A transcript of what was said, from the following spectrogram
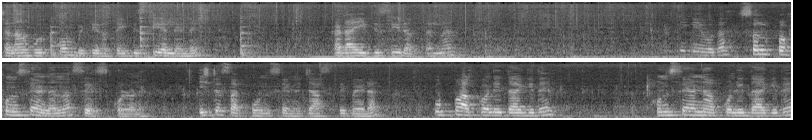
ಚೆನ್ನಾಗಿ ಹುರ್ಕೊಂಡ್ಬಿಟ್ಟಿರುತ್ತೆ ಈ ಬಿಸಿಯಲ್ಲೇ ಕಡಾಯಿ ಬಿಸಿ ಇರುತ್ತಲ್ಲ ಈಗ ಇವಾಗ ಸ್ವಲ್ಪ ಹುಣಸೆ ಹಣ್ಣನ್ನು ಸೇರಿಸ್ಕೊಳ್ಳೋಣ. ಇಷ್ಟೇ ಸಾಕು ಹುಣಸೆ ಹಣ್ಣು, ಜಾಸ್ತಿ ಬೇಡ. ಉಪ್ಪು ಹಾಕ್ಕೊಂಡಿದ್ದಾಗಿದೆ, ಹುಣಸೆ ಹಣ್ಣು ಹಾಕ್ಕೊಂಡಿದ್ದಾಗಿದೆ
